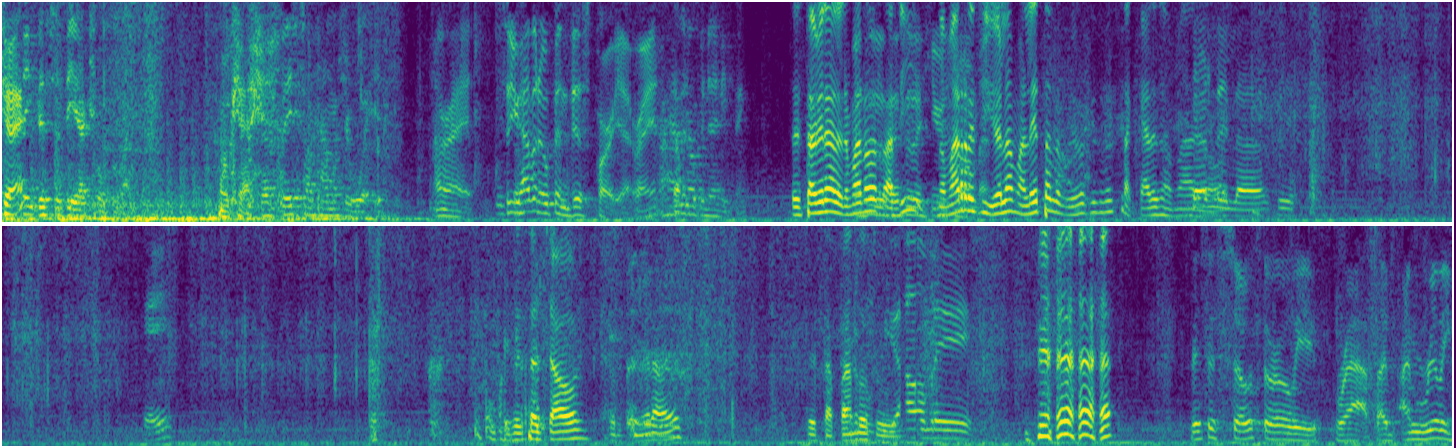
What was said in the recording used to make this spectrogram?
I Okay. think this is the actual device. Okay. That's based on how much it weighs. All right. So you haven't opened this part yet, right? I haven't opened anything. Está bien hermano is así, nomás moment. recibió la maleta, lo primero que hizo fue sacar esa madre. Darle la. Sí. Ok. Ahí está el chavo por primera vez. Destapando su. Cuidado, hombre. This is so thoroughly wrapped. I, I'm really,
